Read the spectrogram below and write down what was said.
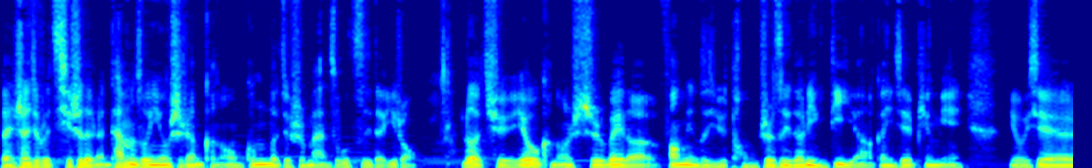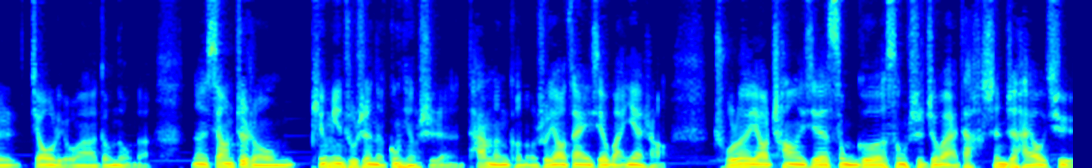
本身就是歧视的人，他们做吟游诗人可能更多的就是满足自己的一种乐趣，也有可能是为了方便自己去统治自己的领地啊，跟一些平民。有一些交流啊，等等的。那像这种平民出身的宫廷诗人，他们可能说要在一些晚宴上，除了要唱一些颂歌、颂诗之外，他甚至还要去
